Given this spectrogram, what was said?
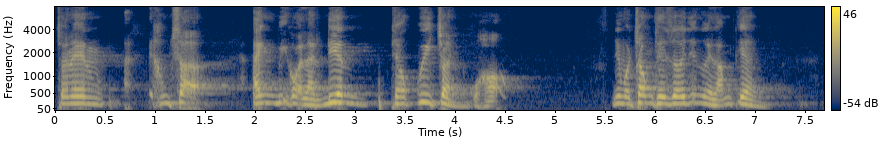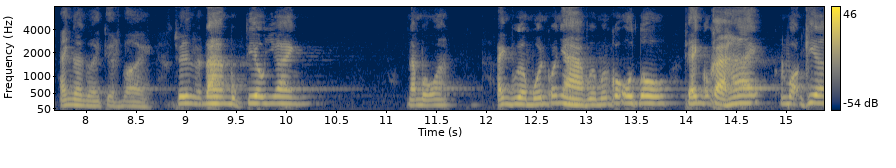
Cho nên không sợ anh bị gọi là điên theo quy chuẩn của họ. Nhưng mà trong thế giới những người lắm tiền, anh là người tuyệt vời. Cho nên là đa mục tiêu như anh, number one. anh vừa muốn có nhà vừa muốn có ô tô thì anh có cả hai còn bọn kia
